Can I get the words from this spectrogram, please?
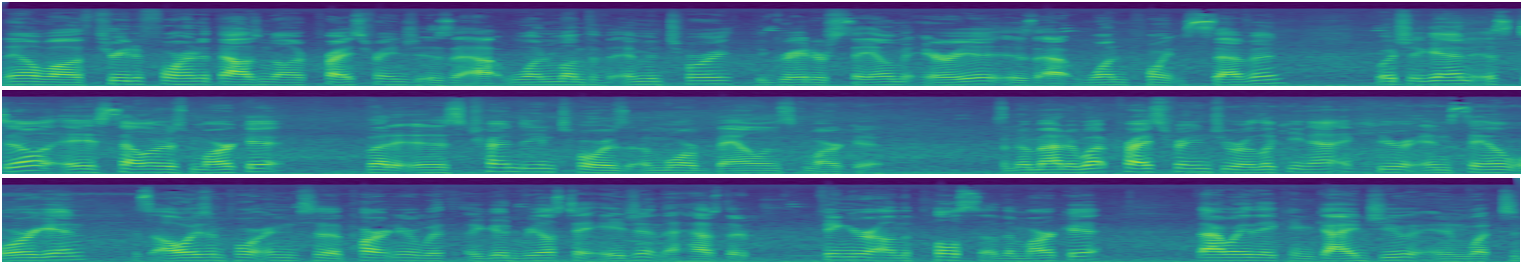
Now, while the three to four hundred thousand dollar price range is at one month of inventory, the greater Salem area is at 1.7, which again is still a seller's market, but it is trending towards a more balanced market. So no matter what price range you are looking at here in Salem, Oregon, it's always important to partner with a good real estate agent that has their finger on the pulse of the market that way they can guide you in what to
